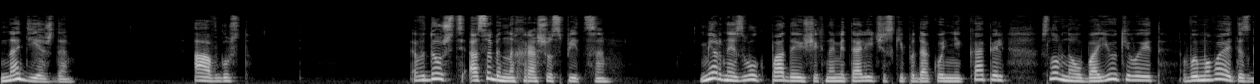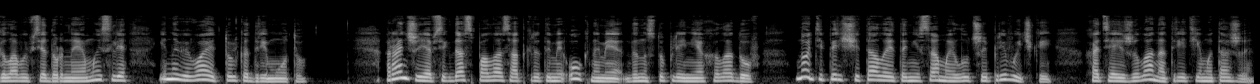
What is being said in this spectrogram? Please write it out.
Надежда. Август. В дождь особенно хорошо спится. Мерный звук падающих на металлический подоконник капель словно убаюкивает, вымывает из головы все дурные мысли и навевает только дремоту. Раньше я всегда спала с открытыми окнами до наступления холодов, но теперь считала это не самой лучшей привычкой, хотя и жила на третьем этаже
